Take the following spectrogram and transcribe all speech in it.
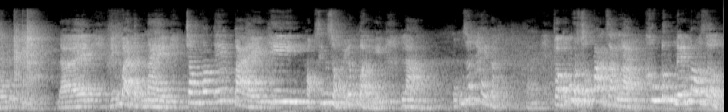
số vô tỷ. Đấy, những bài tập này trong các cái bài thi học sinh giỏi lớp 7 là cũng rất hay gặp. Và có một số bạn rằng là không đụng đến bao giờ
